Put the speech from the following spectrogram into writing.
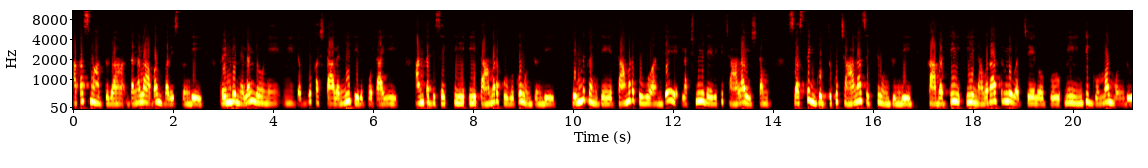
అకస్మాత్తుగా ధనలాభం వరిస్తుంది. రెండు నెలల్లోనే మీ డబ్బు కష్టాలన్నీ తీరిపోతాయి. అంతటి శక్తి ఈ తామర పువ్వుకు ఉంటుంది. ఎందుకంటే తామర పువ్వు అంటే లక్ష్మీదేవికి చాలా ఇష్టం. స్వస్తిక్ గుర్తుకు చాలా శక్తి ఉంటుంది. కాబట్టి ఈ నవరాత్రులు వచ్చేలోపు మీ ఇంటి గుమ్మం ముందు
